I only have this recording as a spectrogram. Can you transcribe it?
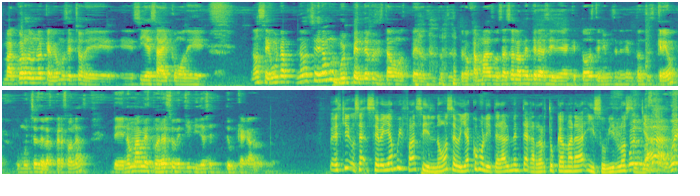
Me acuerdo uno que habíamos hecho de eh, CSI como de... no sé, una, no sé, éramos muy pendejos y estábamos pedos, entonces, pero jamás, o sea, solamente era esa idea que todos teníamos en ese entonces, creo, o muchas de las personas, de no mames, podría subir videos a YouTube cagados. Es que, o sea, se veía muy fácil, ¿no? Se veía como literalmente agarrar tu cámara y subirlos Pues, y ya. O sea, güey,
